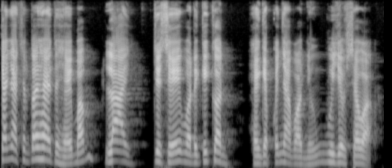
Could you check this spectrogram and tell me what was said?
Cả nhà xem tới hay thì hãy bấm like, chia sẻ và đăng ký kênh. Hẹn gặp cả nhà vào những video sau ạ. À.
